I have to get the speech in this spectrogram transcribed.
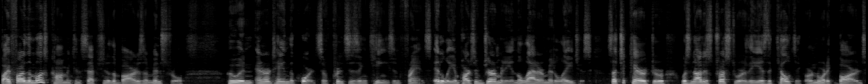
By far the most common conception of the bard is a minstrel who entertained the courts of princes and kings in France, Italy, and parts of Germany in the latter Middle Ages. Such a character was not as trustworthy as the Celtic or Nordic bards,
